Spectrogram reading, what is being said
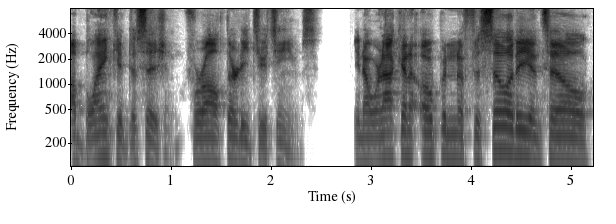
a blanket decision for all 32 teams. You know, we're not going to open a facility until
